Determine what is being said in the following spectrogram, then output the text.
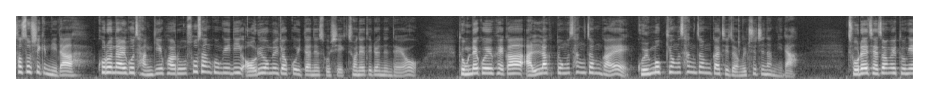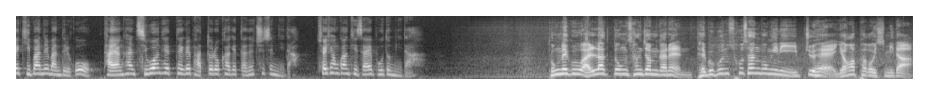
첫 소식입니다. 코로나19 장기화로 소상공인이 어려움을 겪고 있다는 소식 전해드렸는데요. 동래구의회가 안락동 상점가에 골목형 상점가 지정을 추진합니다. 조례 제정을 통해 기반을 만들고 다양한 지원 혜택을 받도록 하겠다는 취지입니다. 최형관 기자의 보도입니다. 동래구 안락동 상점가는 대부분 소상공인이 입주해 영업하고 있습니다.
